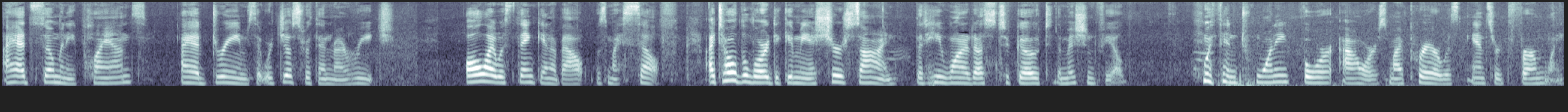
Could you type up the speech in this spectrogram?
I had so many plans. I had dreams that were just within my reach. All I was thinking about was myself. I told the Lord to give me a sure sign that He wanted us to go to the mission field. Within 24 hours, my prayer was answered firmly.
